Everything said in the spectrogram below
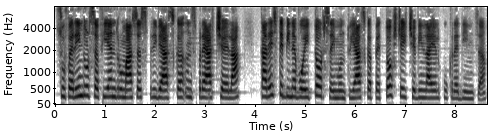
suferindu-l să fie îndrumat să privească înspre acela care este binevoitor să-i mântuiască pe toți cei ce vin la el cu credință.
